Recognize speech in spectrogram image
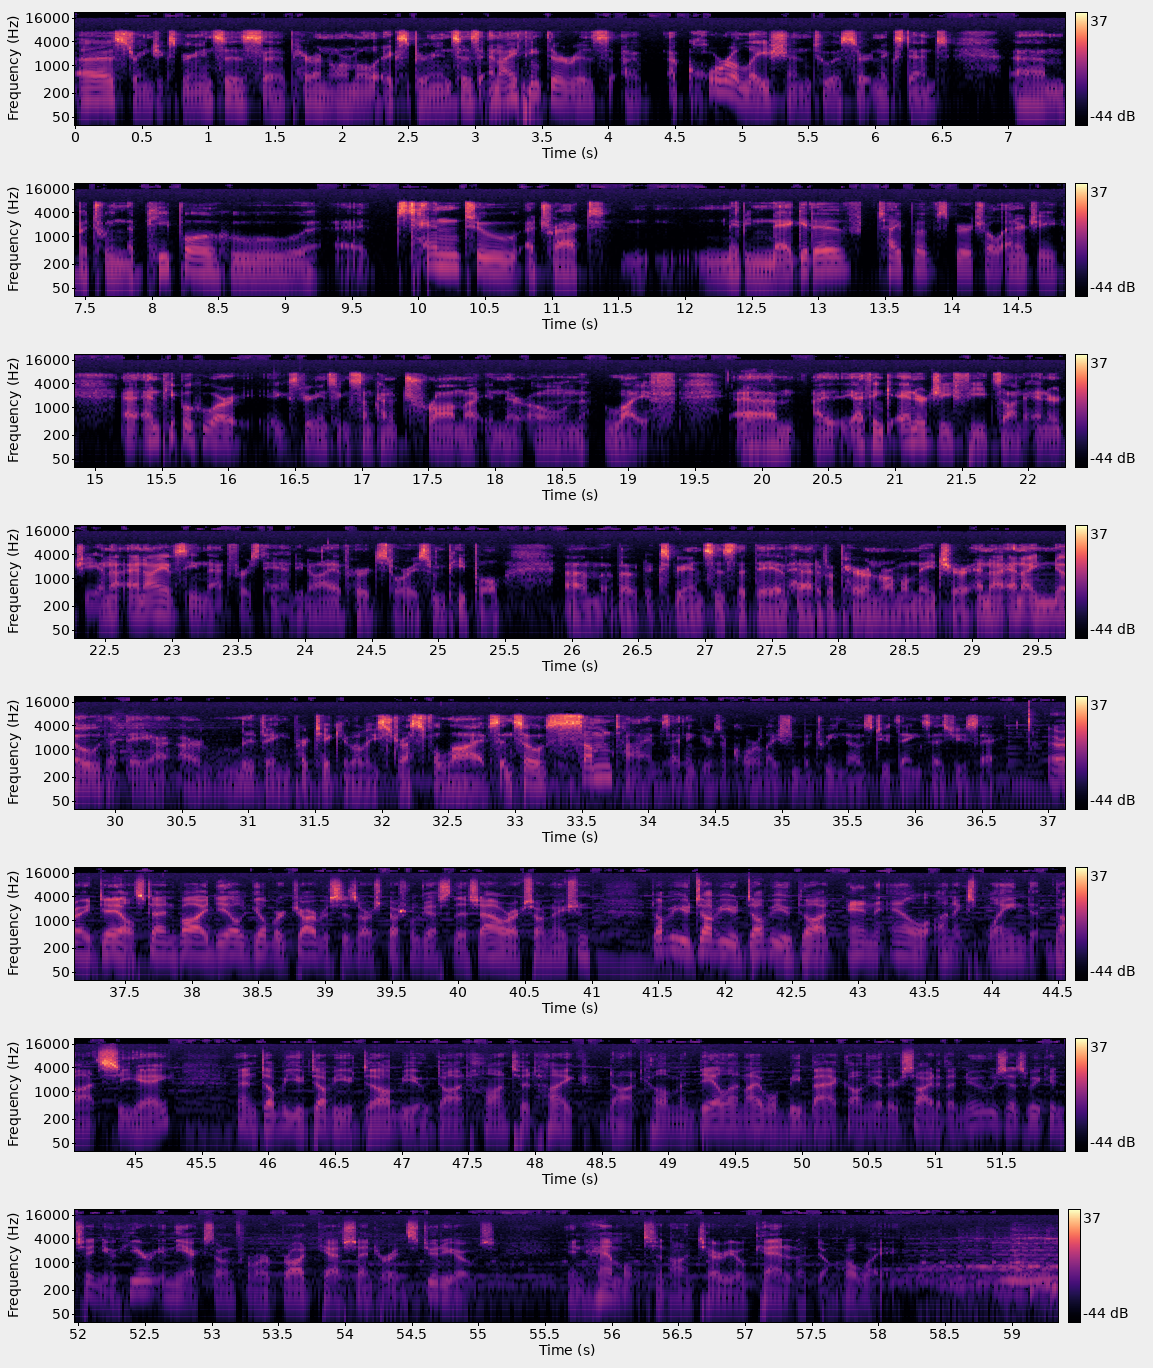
uh, strange experiences, uh, paranormal experiences, and I think there is a, a correlation to a certain extent um, between the people who uh, tend to attract maybe negative type of spiritual energy and, and, people who are experiencing some kind of trauma in their own life. Um, I, I, think energy feeds on energy, and I, and I have seen that firsthand. You know, I have heard stories from people um, about experiences that they have had of a paranormal nature, and I, and I know that they are, are living particularly stressful lives. And so sometimes I think there's a correlation between those two things, as you say. All right, Dale, stand by. Dale Gilbert Jarvis is our special guest this hour, Exonation. www.nlunexplained.ca and www.hauntedhike.com. And Dale and I will be back on the other side of the news as we continue here in the Zone from our broadcast center and studios in Hamilton, Ontario, Canada. Don't go away.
